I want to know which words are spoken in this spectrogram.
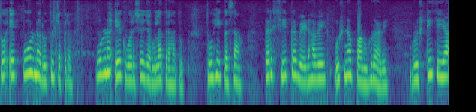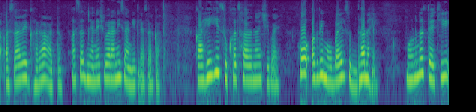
तो एक पूर्ण ऋतुचक्र पूर्ण एक वर्ष जंगलात राहतो. तोही कसा? तर शीत वेढावे उष्ण पांघुरावे वृष्टीची या असावे घरा असं ज्ञानेश्वरांनी सांगितल्यासारखा. काहीही सुखद साधनांशिवाय हो अगदी मोबाईलसुद्धा नाही. म्हणूनच त्याची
